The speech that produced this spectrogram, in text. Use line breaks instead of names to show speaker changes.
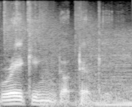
Breaking.lk.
